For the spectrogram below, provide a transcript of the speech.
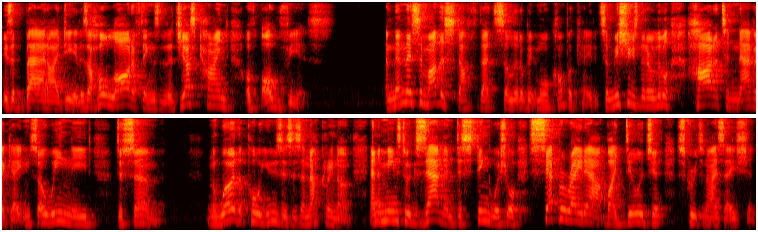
is a bad idea. There's a whole lot of things that are just kind of obvious. And then there's some other stuff that's a little bit more complicated, some issues that are a little harder to navigate. And so we need discernment. And the word that Paul uses is anakrino, and it means to examine, distinguish, or separate out by diligent scrutinization.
